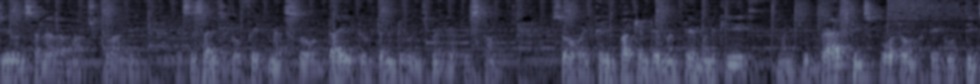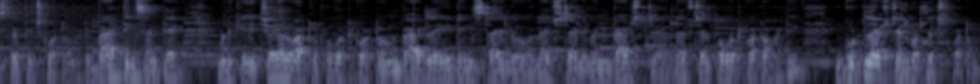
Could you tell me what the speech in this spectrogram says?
జీవనశైలి ఎలా మార్చుకోవాలి ఎక్సర్సైజ్లో ఫిట్నెస్ డైట్ వీటన్నిటి గురించి మేము నేర్పిస్తాం. సో ఇక్కడ ఇంపార్టెంట్ ఏమంటే మనకి మనకి బ్యాడ్ థింగ్స్ పోవటం ఒకటి గుడ్ థింగ్స్ తెప్పించుకోవటం ఒకటి. బ్యాడ్ థింగ్స్ అంటే మనకి చెడు అలవాట్లు పోగొట్టుకోవటం బ్యాడ్ ఈటింగ్ స్టైల్ లైఫ్ స్టైల్ ఇవన్నీ బ్యాడ్ లైఫ్ స్టైల్ పోగొట్టుకోవటం ఒకటి గుడ్ లైఫ్ స్టైల్ కూడా తెచ్చుకోవటం.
